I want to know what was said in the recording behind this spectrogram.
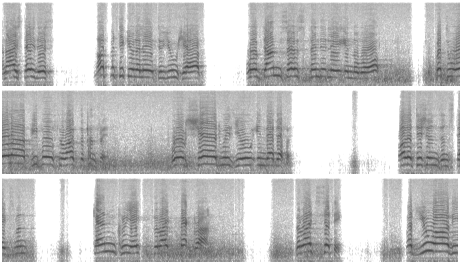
And I say this not particularly to you here who have done so splendidly in the war, but to all our people throughout the country who have shared with you in that effort. Politicians and statesmen can create the right background, the right setting, but you are the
